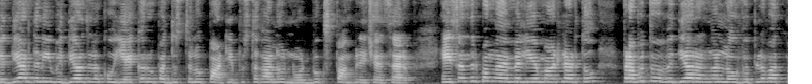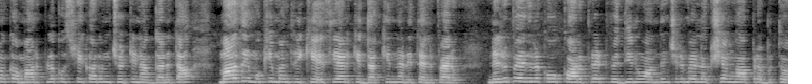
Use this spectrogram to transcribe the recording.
విద్యార్థిని విద్యార్థులకు ఏకరూప దుస్తులు పాఠ్యపుస్తకాలు నోట్బుక్స్ పంపిణీ చేశారు. ఈ సందర్భంగా ఎమ్మెల్యే మాట్లాడుతూ ప్రభుత్వ విద్యారంగంలో విప్లవాత్మక మార్పులకు శ్రీకారం చుట్టిన ఘనత మాజీ ముఖ్యమంత్రి కేసీఆర్కి దక్కిందని తెలిపారు. నిరుపేదలకు కార్పొరేట్ విద్యను అందించడమే లక్ష్యంగా ప్రభుత్వ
